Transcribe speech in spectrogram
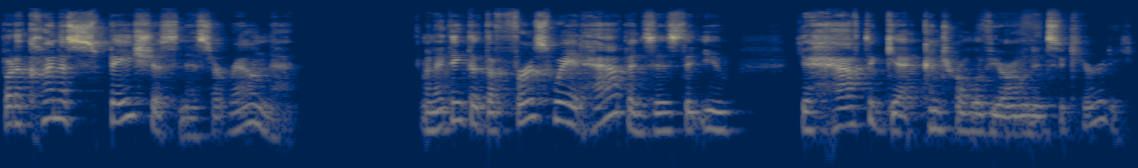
But a kind of spaciousness around that. And I think that the first way it happens is that you you have to get control of your own insecurity,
